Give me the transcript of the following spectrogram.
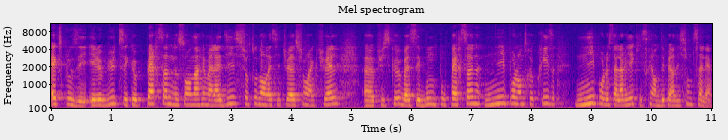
exploser. Et le but, c'est que personne ne soit en arrêt maladie, surtout dans la situation actuelle, euh, puisque bah, c'est bon pour personne, ni pour l'entreprise, ni pour le salarié qui serait en déperdition de salaire.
